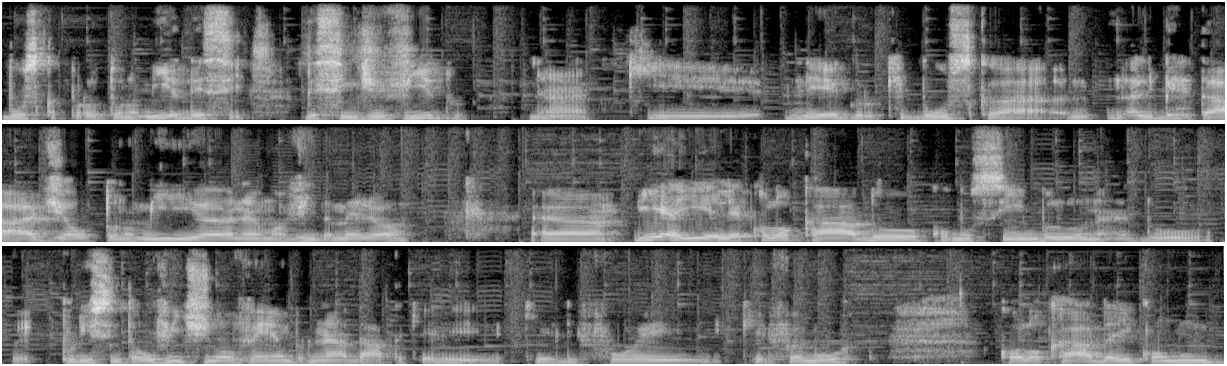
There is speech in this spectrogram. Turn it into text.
busca por autonomia, desse, desse indivíduo né, que negro que busca a liberdade, a autonomia, né, uma vida melhor. Uh, e aí ele é colocado como símbolo, né, do, por isso então o 20 de novembro, né, a data que ele, que ele, foi, que ele foi morto, colocado aí como um,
